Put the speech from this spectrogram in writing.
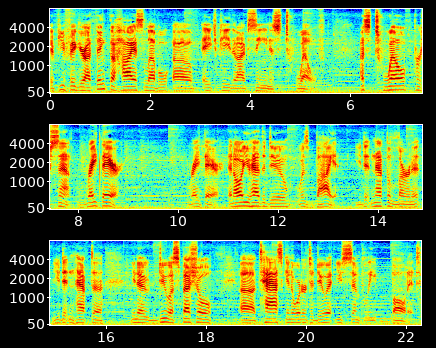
If you figure, I think the highest level of HP that I've seen is 12. That's 12% right there. Right there. And all you had to do was buy it. You didn't have to learn it. You didn't have to, you know, do a special uh, task in order to do it. You simply bought it.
